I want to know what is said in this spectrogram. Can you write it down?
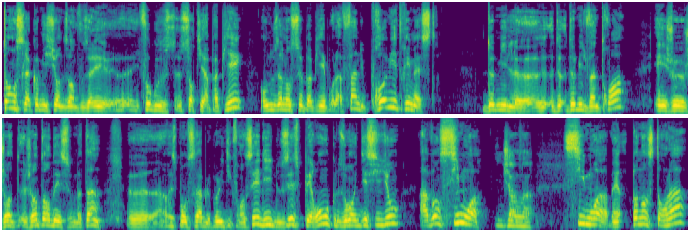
tense la Commission en disant vous allez, euh, il faut que vous sortiez un papier. On nous annonce ce papier pour la fin du premier trimestre 2023. Et j'entendais ce matin euh, un responsable politique français dire Nous espérons que nous aurons une décision avant six mois. Inch'Allah. Six mois. Mais pendant ce temps-là,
